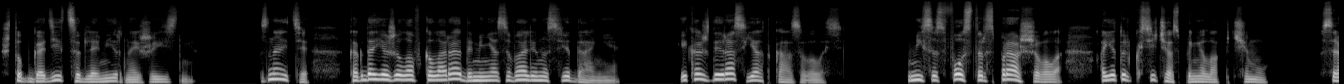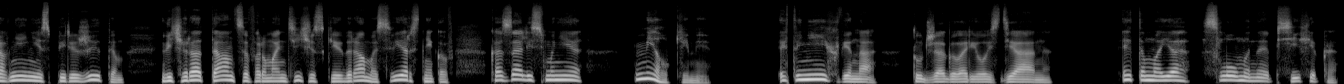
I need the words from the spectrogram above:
чтобы годиться для мирной жизни. Знаете, когда я жила в Колорадо, меня звали на свидание. И каждый раз я отказывалась. Миссис Фостер спрашивала, а я только сейчас поняла, почему. В сравнении с пережитым, вечера танцев романтические драмы сверстников казались мне мелкими. Это не их вина, тут же оговорилась Диана. Это моя сломанная психика.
